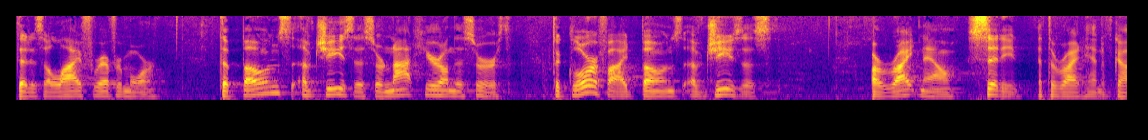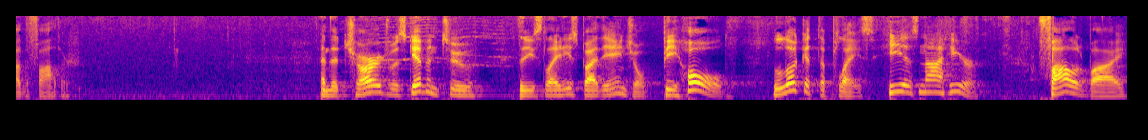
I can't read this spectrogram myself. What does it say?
that is alive forevermore. The bones of Jesus are not here on this earth. The glorified bones of Jesus are right now sitting at the right hand of God the Father. And the charge was given to these ladies by the angel Behold, look at the place. He is not here. Followed by,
